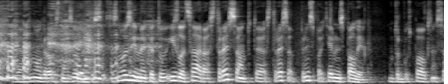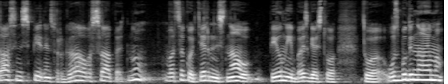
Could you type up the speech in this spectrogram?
Jā, nograuztiem zūbiem. Tas, tas nozīmē, ka tu izlaiž ārā stresā, un tu tajā stresā principā ķermenis paliek. Un tur būs paaugstināts asins spiediens, var galva sāpēt. Nu, var sakot, ķermenis nav pilnībā aizgājis to, to uzbudinājuma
